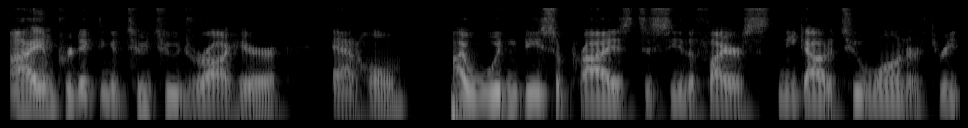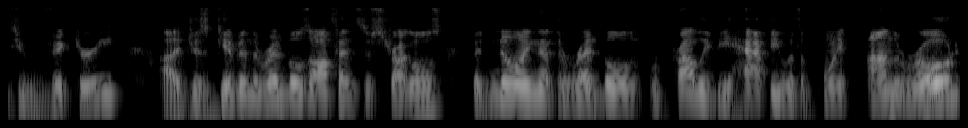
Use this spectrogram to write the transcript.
I am predicting a 2 2 draw here at home. I wouldn't be surprised to see the Fire sneak out a 2 1 or 3 2 victory, uh, just given the Red Bulls' offensive struggles. But knowing that the Red Bulls would probably be happy with a point on the road,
